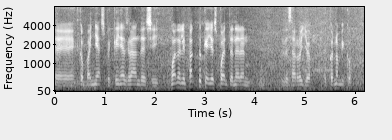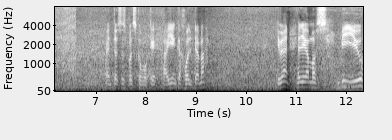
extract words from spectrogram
eh, compañías pequeñas, grandes y bueno, el impacto que ellos pueden tener en desarrollo económico. Entonces pues como que ahí encajó el tema. Y vean, ya llegamos BU,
